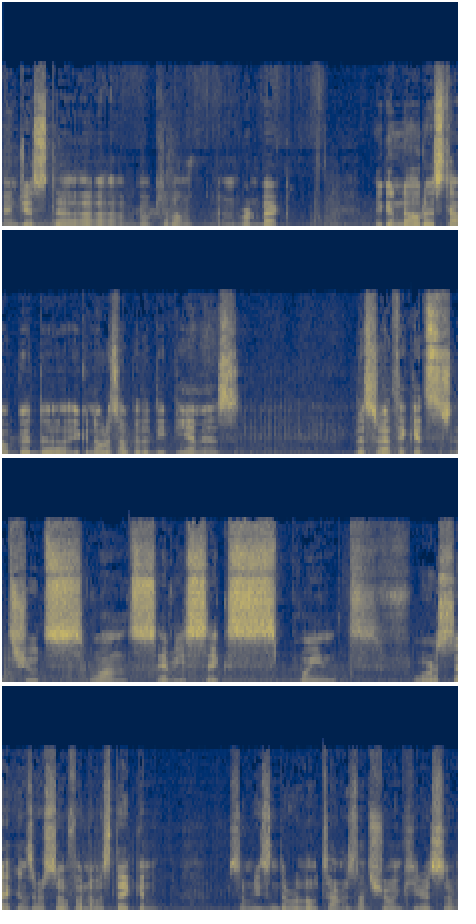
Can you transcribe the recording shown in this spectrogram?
and just uh, go kill him and run back. You can notice how good the you can notice how good the DPM is. This way, I think it's it shoots once every 6.4 seconds or so, if I'm not mistaken. For some reason, the reload timer is not showing here, so...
